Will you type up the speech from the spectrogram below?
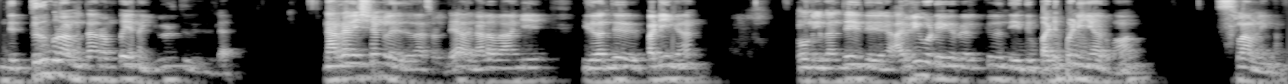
இந்த திருக்குறள் தான் ரொம்ப என்னை இழுத்துது இதில். நிறைய விஷயங்கள் இதுதான் சொல்லுது அதனால வாங்கி இது வந்து படிங்க. உங்களுக்கு வந்து இது அறிவுடையவர்களுக்கு வந்து இது படிப்பணியாக இருக்கும். அஸ்ஸலாமு அலைக்கும்.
